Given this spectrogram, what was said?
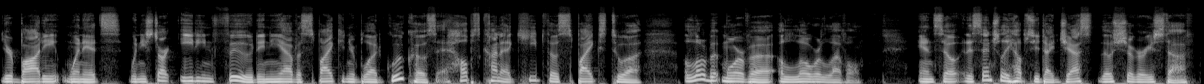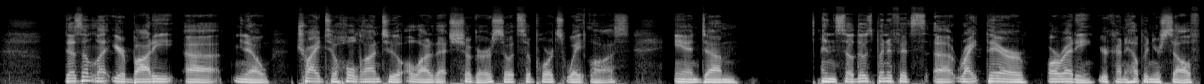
your body when it's when you start eating food and you have a spike in your blood glucose it helps kind of keep those spikes to a, a little bit more of a, a lower level. And so it essentially helps you digest those sugary stuff doesn't let your body uh, you know try to hold on to a lot of that sugar so it supports weight loss. And um, and so those benefits uh, right there already you're kind of helping yourself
